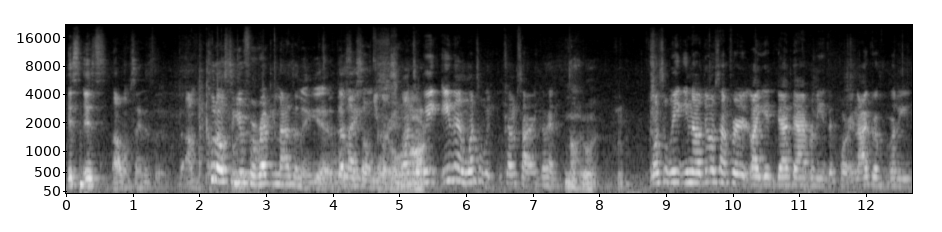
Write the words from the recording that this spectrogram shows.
it's it's all I'm saying is that um, kudos to you for recognizing it. Yeah, that's like, so important. Once a week, even once a week. I'm sorry. Go ahead. no, go ahead. Once a week, you know, doing something for like it, that. That really is important. I grew up really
